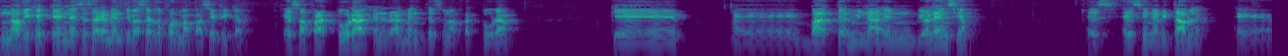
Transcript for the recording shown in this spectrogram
no dije que necesariamente iba a ser de forma pacífica. Esa fractura generalmente es una fractura que eh, va a terminar en violencia. Es, inevitable. Eh,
